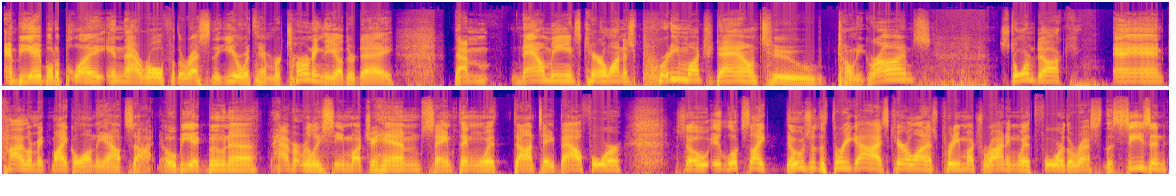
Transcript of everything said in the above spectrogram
and be able to play in that role for the rest of the year. With him returning the other day, that now means Carolina's pretty much down to Tony Grimes, Storm Duck, and Kyler McMichael on the outside. Obi Egbuna, haven't really seen much of him. Same thing with Dontae Balfour. So it looks like those are the three guys Carolina's pretty much riding with for the rest of the season.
